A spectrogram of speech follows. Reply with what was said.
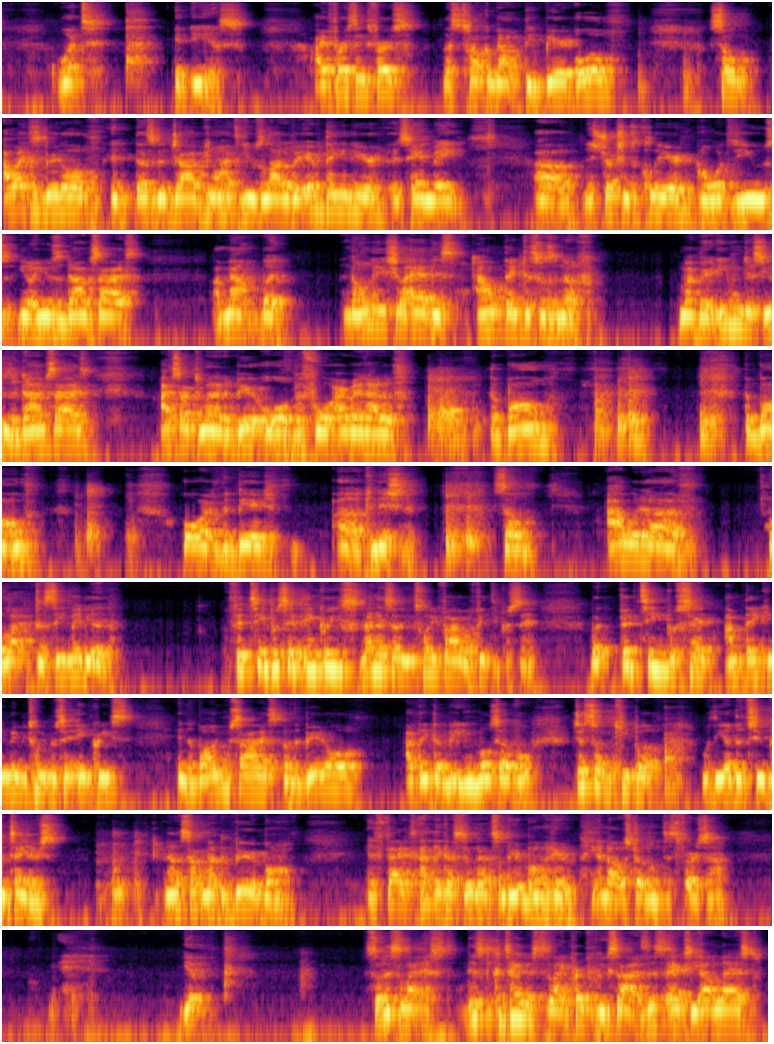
what it is. All right, first things first, let's talk about the beard oil. So I like this beard oil. It does a good job. You don't have to use a lot of it. Everything in here is handmade. Uh, instructions are clear on what to use. You know, use a dime size amount. But the only issue I have is I don't think this was enough. My beard, even just using a dime size, I started to run out of beard oil before I ran out of the balm, the balm, or the beard uh, conditioner. So I would uh, like to see maybe a 15% increase, not necessarily 25 or 50%, but 15%, I'm thinking maybe 20% increase in the volume size of the beard oil. I think that'd be most helpful just so I can keep up with the other two containers. Now let's talk about the beard balm. In fact, I think I still got some beard balm here. I know I was struggling with this first time. Yep, so this lasts. This container is like perfectly sized. This actually outlasts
